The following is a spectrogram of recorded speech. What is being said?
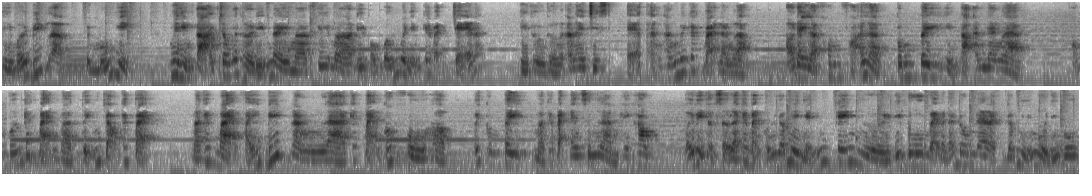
thì mới biết là mình muốn gì. Như hiện tại trong cái thời điểm này mà khi mà đi phỏng vấn với những cái bạn trẻ đó thì thường thường anh hay chia sẻ thẳng thắn với các bạn rằng là ở đây là không phải là công ty hiện tại anh đang làm phỏng vấn các bạn và tuyển chọn các bạn, mà các bạn phải biết rằng là các bạn có phù hợp với công ty mà các bạn đang xin làm hay không. Bởi vì thực sự là các bạn cũng giống như những cái người đi buôn vậy, mà nói đôn ra là giống như những người đi buôn.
